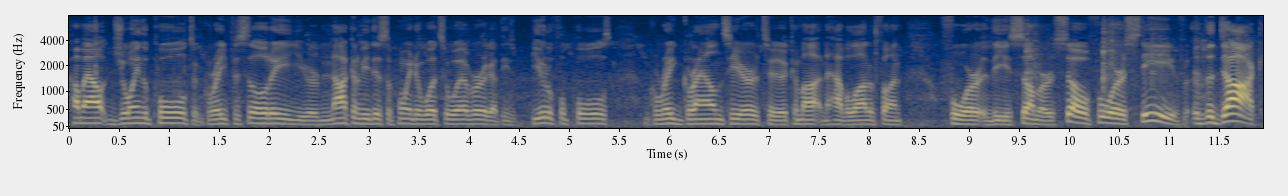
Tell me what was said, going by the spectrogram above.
come out, join the pool. It's a great facility. You're not going to be disappointed whatsoever. I got these beautiful pools, great grounds here to come out and have a lot of fun for the summer. So for Steve, the doc,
